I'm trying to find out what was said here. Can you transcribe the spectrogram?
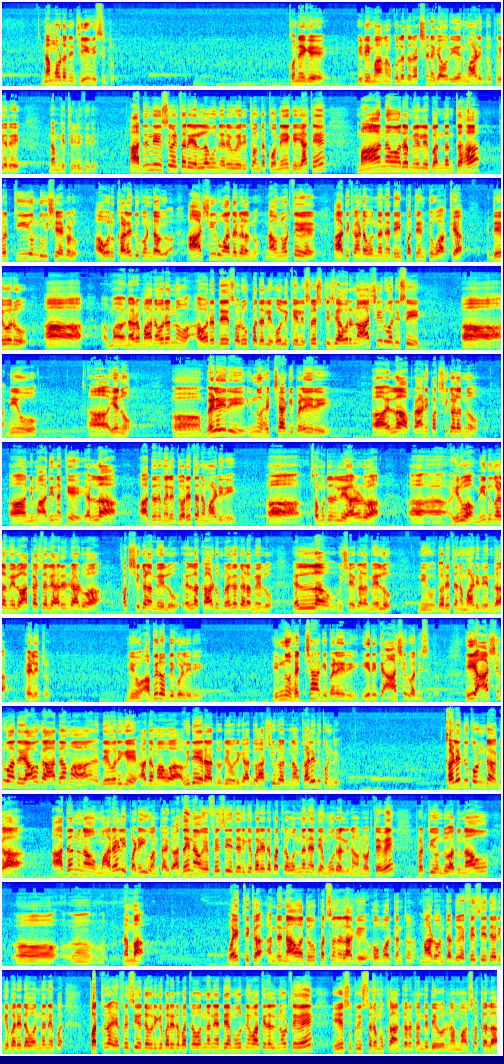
ನಮ್ಮೊಡನೆ ಜೀವಿಸಿದರು. ಕೊನೆಗೆ ಇಡೀ ಮಾನವ ಕುಲದ ರಕ್ಷಣೆಗೆ ಅವರು ಏನು ಮಾಡಿದ್ರು ಪ್ರಿಯರೇ, ನಮಗೆ ತಿಳಿದಿದೆ. ಆದ್ದರಿಂದ ಇವಸು ಹೇಳ್ತಾರೆ, ಎಲ್ಲವೂ ನೆರವೇರಿತು ಅಂತ ಕೊನೆಗೆ. ಯಾಕೆ? ಮಾನವರ ಮೇಲೆ ಬಂದಂತಹ ಪ್ರತಿಯೊಂದು ವಿಷಯಗಳು ಅವರು ಕಳೆದುಕೊಂಡ ಆಶೀರ್ವಾದಗಳನ್ನು ನಾವು ನೋಡ್ತೇವೆ. ಆದಿಕಾಂಡ ಒಂದನೇ ಅದೇ ಇಪ್ಪತ್ತೆಂಟು ವಾಕ್ಯ. ದೇವರು ನರಮಾನವರನ್ನು ಅವರದ್ದೇ ಸ್ವರೂಪದಲ್ಲಿ ಹೋಲಿಕೆಯಲ್ಲಿ ಸೃಷ್ಟಿಸಿ ಅವರನ್ನು ಆಶೀರ್ವದಿಸಿ. ನೀವು ಏನು ಬೆಳೆಯಿರಿ, ಇನ್ನೂ ಹೆಚ್ಚಾಗಿ ಬೆಳೆಯಿರಿ. ಎಲ್ಲ ಪ್ರಾಣಿ ಪಕ್ಷಿಗಳನ್ನು ನಿಮ್ಮ ಅಧೀನಕ್ಕೆ ಎಲ್ಲ ಅದರ ಮೇಲೆ ದೊರೆತನ ಮಾಡಿರಿ. ಸಮುದ್ರದಲ್ಲಿ ಹರಡುವ ಇರುವ ಮೀನುಗಳ ಮೇಲೂ, ಆಕಾಶದಲ್ಲಿ ಹರಿದಾಡುವ ಪಕ್ಷಿಗಳ ಮೇಲೂ, ಎಲ್ಲ ಕಾಡು ಮೃಗಗಳ ಮೇಲೂ, ಎಲ್ಲ ವಿಷಯಗಳ ಮೇಲೂ ನೀವು ದೊರೆತನ ಮಾಡಿರಿ ಎಂದ ಹೇಳಿದರು. ನೀವು ಅಭಿವೃದ್ಧಿಗೊಳ್ಳಿರಿ. ಇನ್ನೂ ಹೆಚ್ಚಾಗಿ ಬೆಳೆಯಿರಿ. ಈ ರೀತಿ ಆಶೀರ್ವದಿಸಿದರು. ಈ ಆಶೀರ್ವಾದ ಯಾವಾಗ ಆದಾಮ ದೇವರಿಗೆ, ಆದಾಮವ ಅವಿಧೇಯರಾದರು ದೇವರಿಗೆ, ಅದು ಆಶೀರ್ವಾದ ನಾವು ಕಳೆದುಕೊಂಡೆವು. ಕಳೆದುಕೊಂಡಾಗ ಅದನ್ನು ನಾವು ಮರಳಿ ಪಡೆಯುವಂಥದ್ದು ಅದೇ ನಾವು ಎಫ್ ಎಸ್ ಸಿ ಬರೆದ ಪತ್ರ ಒಂದನೇ ಅಧ್ಯಾಯ ಮೂರರಲ್ಲಿ ನಾವು ನೋಡ್ತೇವೆ. ಪ್ರತಿಯೊಂದು, ಅದು ನಾವು ನಮ್ಮ ವೈಯಕ್ತಿಕ, ಅಂದರೆ ನಾವು ಅದು ಪರ್ಸನಲ್ ಆಗಿ ಹೋಮ್ ವರ್ಕ್ ಅಂತ ಮಾಡುವಂಥದ್ದು. ಎಫ್ ಎಸ್ ಸಿದವರಿಗೆ ಬರೆದ ಒಂದನೇ ಪತ್ರ ಎಫ್ ಎಸ್ ಸಿದವರಿಗೆ ಬರೆದ ಪತ್ರ ಒಂದನೇ ಅಧ್ಯಾಯ ಮೂರನೇ ವಾಕ್ಯದಲ್ಲಿ ನೋಡ್ತೇವೆ. ಯೇಸು ಕ್ರಿಸ್ತರ ಮುಖಾಂತರ ತಂದೆ ದೇವರು ನಮ್ಮ ಸಕಲ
